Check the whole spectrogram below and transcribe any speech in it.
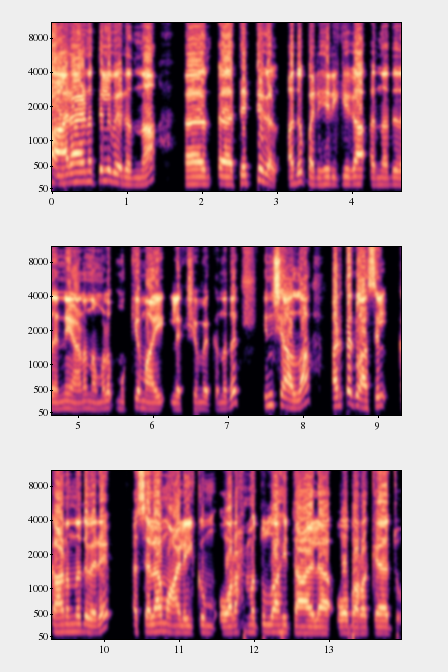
പാരായണത്തിൽ വരുന്ന തെറ്റുകൾ അത് പരിഹരിക്കുക എന്നത് തന്നെയാണ് നമ്മൾ മുഖ്യമായി ലക്ഷ്യം വെക്കുന്നത്. ഇൻഷാല്ല അടുത്ത ക്ലാസ്സിൽ കാണുന്നത് വരെ അസ്സലാമു അലൈക്കും വറഹ്മത്തുള്ളാഹി തആല വബറകാതുഹു.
